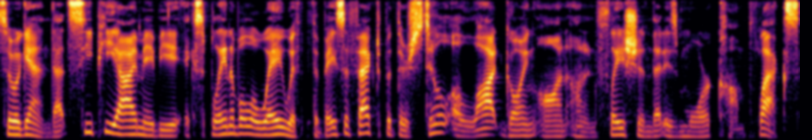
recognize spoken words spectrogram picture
So, again, that CPI may be explainable away with the base effect, but there's still a lot going on on inflation that is more complex.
